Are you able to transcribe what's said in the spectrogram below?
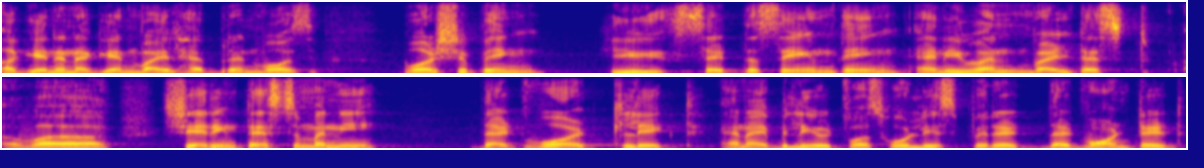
again and again while Hebron was worshiping. He said the same thing, and even while test, uh, sharing testimony, that word clicked and i believe it was holy spirit that wanted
